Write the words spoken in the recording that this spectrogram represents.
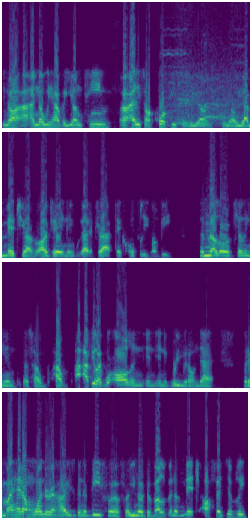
You know, I, I know we have a young team. Uh, at least our core pieces are young. You know, you got Mitch, you have RJ, and then we got a draft pick. Hopefully, going to be LaMelo or Killian. That's how how I feel like we're all in, in in agreement on that. But in my head, I'm wondering how he's going to be for for you know development of Mitch offensively.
